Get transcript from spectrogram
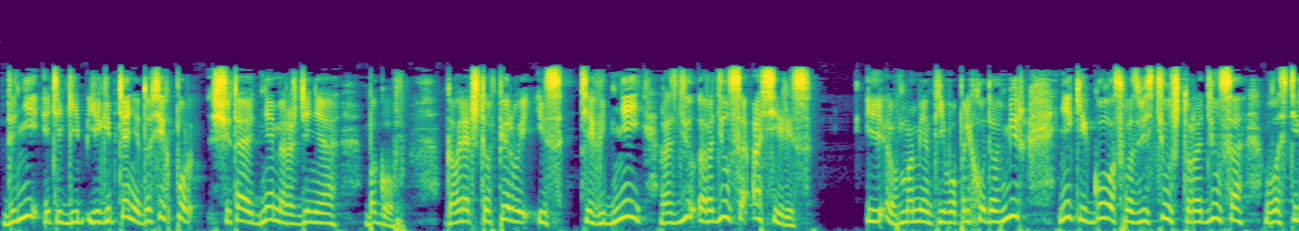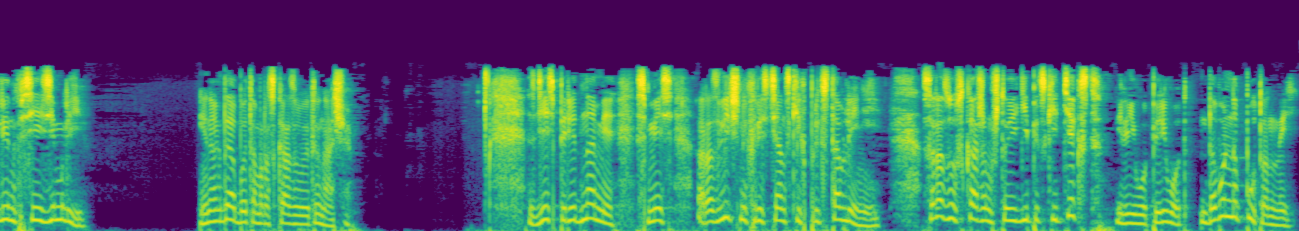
Дни эти египтяне до сих пор считают днями рождения богов. Говорят, что в первый из тех дней родился Осирис. И в момент его прихода в мир некий голос возвестил, что родился властелин всей земли. Иногда об этом рассказывают иначе. Здесь перед нами смесь различных христианских представлений. Сразу скажем, что египетский текст или его перевод довольно путанный.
